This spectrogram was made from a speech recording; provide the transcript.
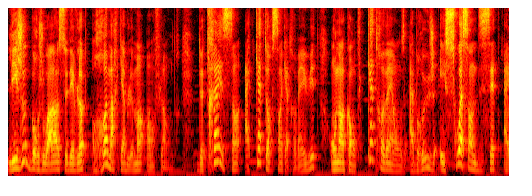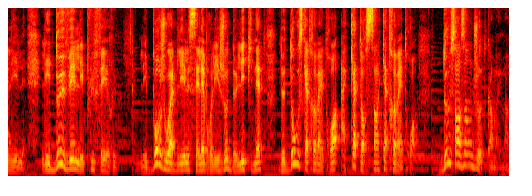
Les joutes bourgeoises se développent remarquablement en Flandre. De 1300 à 1488, on en compte 91 à Bruges et 77 à Lille, les deux villes les plus férues les bourgeois de Lille célèbrent les joutes de l'épinette de 1283 à 1483. 200 ans de joutes quand même. Hein.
